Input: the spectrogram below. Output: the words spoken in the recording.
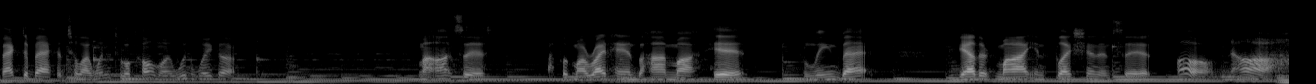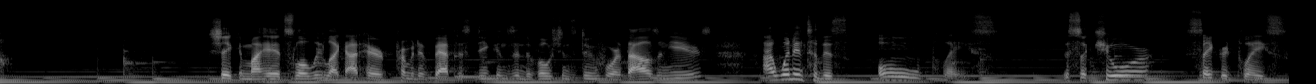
back to back until I went into a coma and wouldn't wake up. My aunt says, I put my right hand behind my head and leaned back, gathered my inflection, and said, Oh, nah. Shaking my head slowly, like I'd heard primitive Baptist deacons and devotions do for a thousand years, I went into this old place, this secure, sacred place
